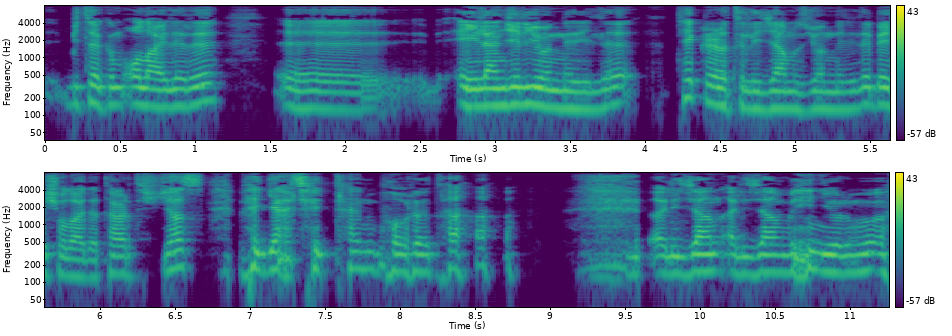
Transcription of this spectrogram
bir takım olayları e, eğlenceli yönleriyle tekrar hatırlayacağımız yönleriyle 5 olayda tartışacağız. Ve gerçekten bu arada Alican, Alican Bey'in yorumu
